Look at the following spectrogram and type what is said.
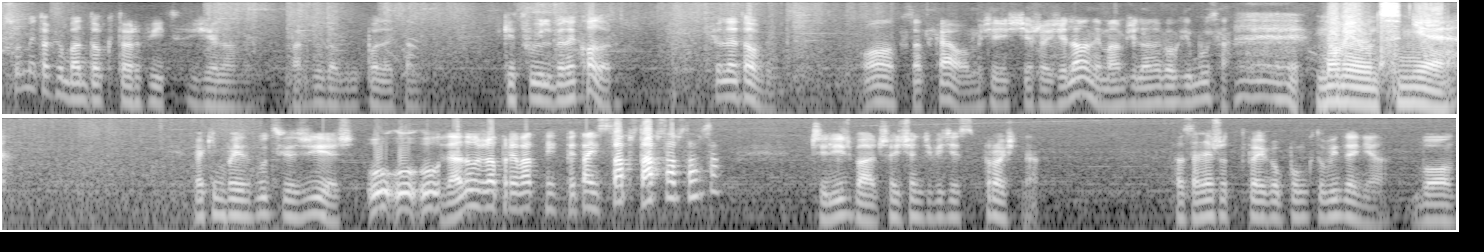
W sumie to chyba Dr. Wit zielony. Bardzo dobry, polecam. Jaki jest twój ulubiony kolor? Fioletowy. O, zatkało. Myśleliście, że zielony. Mam zielonego gibusa. Więc nie. W jakim województwie żyjesz? U, u, u. Za dużo prywatnych pytań. Stop, stop, stop, stop, stop. Czy liczba 69 jest sprośna? To zależy od twojego punktu widzenia, bo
